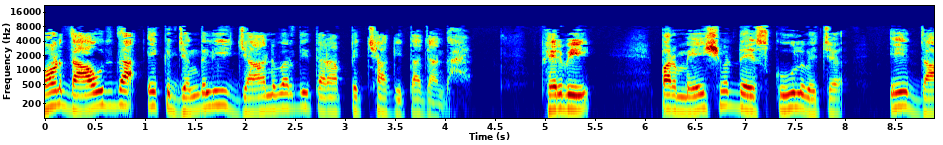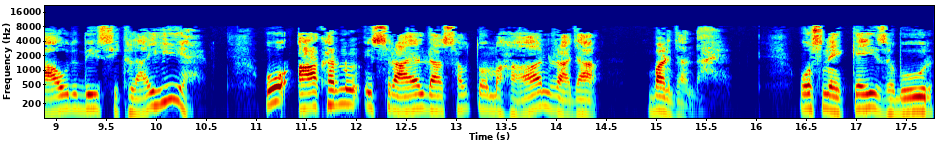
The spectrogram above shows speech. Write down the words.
ਹੁਣ ਦਾਊਦ ਦਾ ਇੱਕ ਜੰਗਲੀ ਜਾਨਵਰ ਦੀ ਤਰ੍ਹਾਂ ਪਿੱਛਾ ਕੀਤਾ ਜਾਂਦਾ ਹੈ। ਫਿਰ ਵੀ ਪਰਮੇਸ਼ਵਰ ਦੇ ਸਕੂਲ ਵਿੱਚ ਇਹ ਦਾਊਦ ਦੀ ਸਿਖਲਾਈ ਹੀ ਹੈ। ਉਹ ਆਖਰ ਨੂੰ ਇਸਰਾਇਲ ਦਾ ਸਭ ਤੋਂ ਮਹਾਨ ਰਾਜਾ ਬਣ ਜਾਂਦਾ ਹੈ। ਉਸ ਨੇ ਕਈ ਜ਼ਬੂਰ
